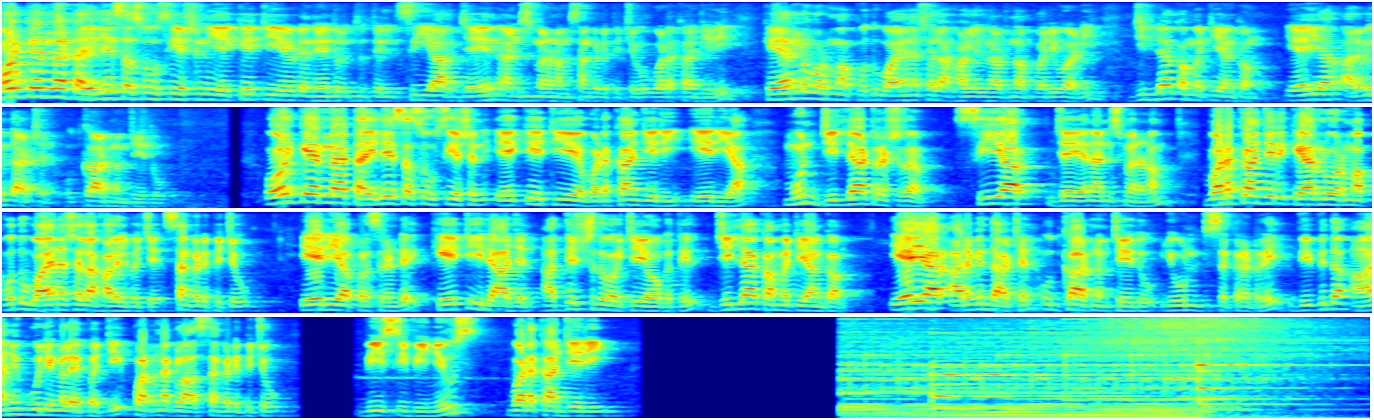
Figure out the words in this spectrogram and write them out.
All Kerala tailors association A K T എയുടെ നേതൃത്വത്തിൽ C R Jayan അനുസ്മരണം സംഘടിപ്പിച്ചു. വടക്കാഞ്ചേരി കേരളവർമ്മ പൊതുവായനശാല ഹാളിൽ നടന്ന പരിപാടി ജില്ലാ കമ്മിറ്റി അംഗം എ ആർ അരവിന്ദാക്ഷൻ ഉദ്ഘാടനം ചെയ്തു. All Kerala tailors association A K T A Vadakkanchery area മുൻ ജില്ലാ ട്രഷറർ സി ആർ ജയൻ അനുസ്മരണം വടക്കാഞ്ചേരി കേരളവർമ്മ പൊതുവായനശാല ഹാളിൽ വെച്ച് സംഘടിപ്പിച്ചു. Area president K T Rajan അധ്യക്ഷത വഹിച്ച യോഗത്തിൽ ജില്ലാ കമ്മിറ്റി അംഗം എ ആർ അരവിന്ദാക്ഷൻ ഉദ്ഘാടനം ചെയ്തു. യൂണിറ്റ് സെക്രട്ടറി വിവിധ ആനുകൂല്യങ്ങളെപ്പറ്റി പഠന ക്ലാസ് സംഘടിപ്പിച്ചു വി ന്യൂസ് വടക്കാഞ്ചേരി.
